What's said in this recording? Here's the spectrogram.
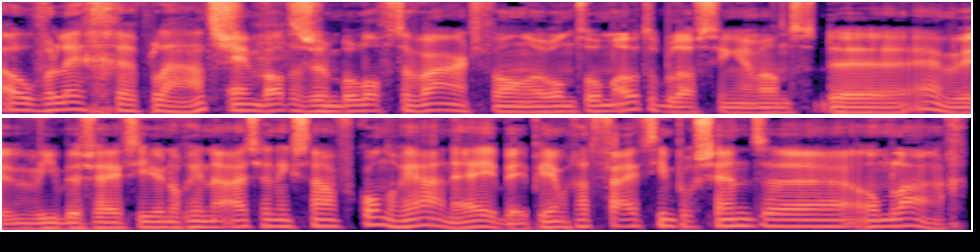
overleg plaats. En wat is een belofte waard van rondom autobelastingen? Want de, eh, Wiebes heeft hier nog in de uitzending staan verkondigd. Ja, nee, BPM gaat 15% eh, omlaag.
